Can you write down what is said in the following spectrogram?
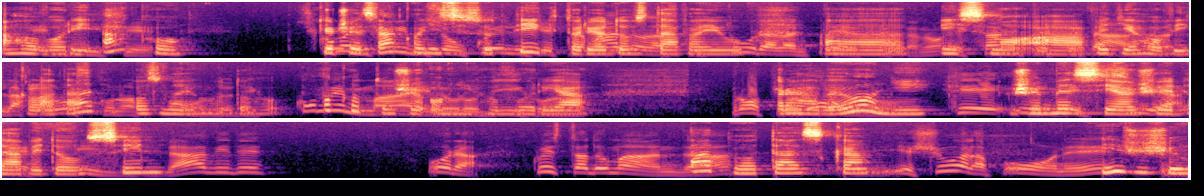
a hovorí, ako Keďže zákonníci sú tí, ktorí odovzdávajú písmo a vedia ho vykladať, poznajú ho toho. Ako to, že oni hovoria práve oni, že Mesiáš je Davidov syn? Táto otázka. Ježiš ju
